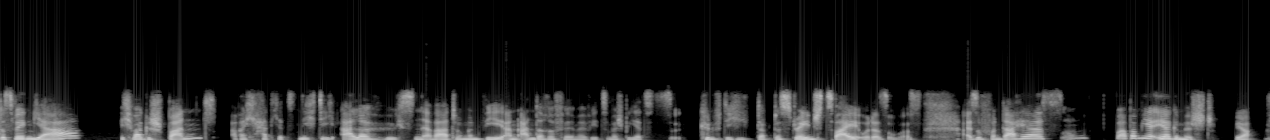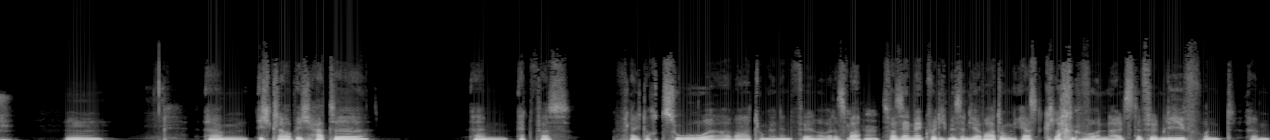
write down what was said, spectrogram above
Deswegen ja, ich war gespannt, aber ich hatte jetzt nicht die allerhöchsten Erwartungen wie an andere Filme, wie zum Beispiel jetzt künftig Doctor Strange 2 oder sowas. Also von daher, es ähm, war bei mir eher gemischt, ja. Hm. Ähm, ich glaube, ich hatte ähm, etwas vielleicht auch zu hohe Erwartungen an den Film. Aber das war, mhm. das war sehr merkwürdig. Mir sind die Erwartungen erst klar geworden, als der Film lief und ähm,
